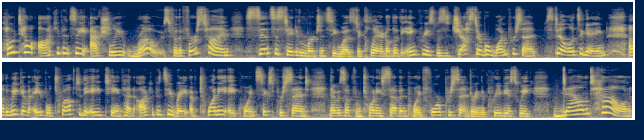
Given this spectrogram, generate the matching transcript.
hotel occupancy actually rose for the first time since a state of emergency was declared, although the increase was just over 1%. Still, it's a gain. Uh, the week of April 12th to the 18th had an occupancy rate of 28.6%. That was up from 27.4% during the previous week. Downtown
